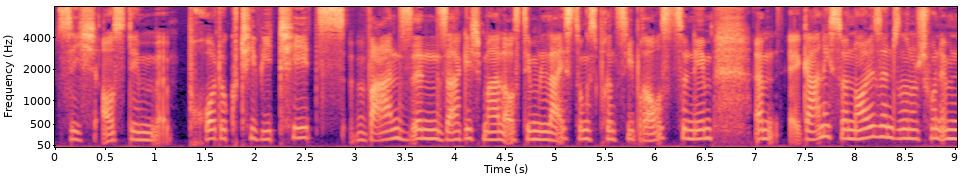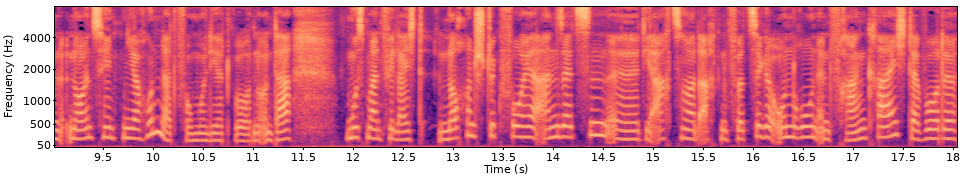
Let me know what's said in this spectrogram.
sich aus dem Produktivitätswahnsinn, sage ich mal, aus dem Leistungsprinzip rauszunehmen, ähm, gar nicht so neu sind, sondern schon im 19. Jahrhundert formuliert wurden. Und da muss man vielleicht noch ein Stück vorher ansetzen. Äh, die 1848er Unruhen in Frankreich, da wurde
